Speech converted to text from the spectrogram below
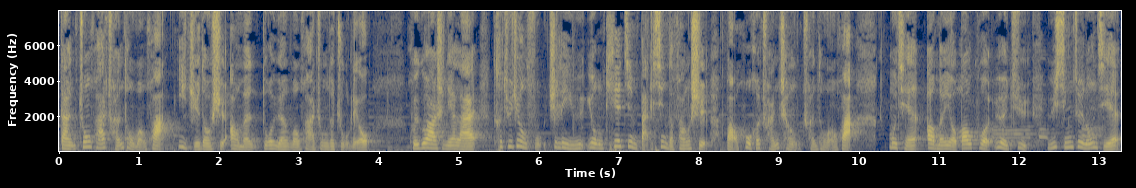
但中华传统文化一直都是澳门多元文化中的主流。”回归二十年来，特区政府致力于用贴近百姓的方式保护和传承传统文化。目前，澳门有包括粤剧、鱼行醉龙节、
